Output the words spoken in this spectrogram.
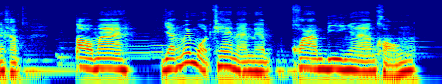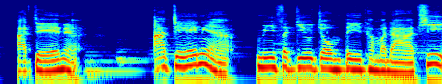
นะครับ ต่อมายังไม่หมดแค่นั้นนะครับ ความดีงามของ อาเจเนี่ยอาเจเนี่ยมีสกิลโจมตีธรรมดาที่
